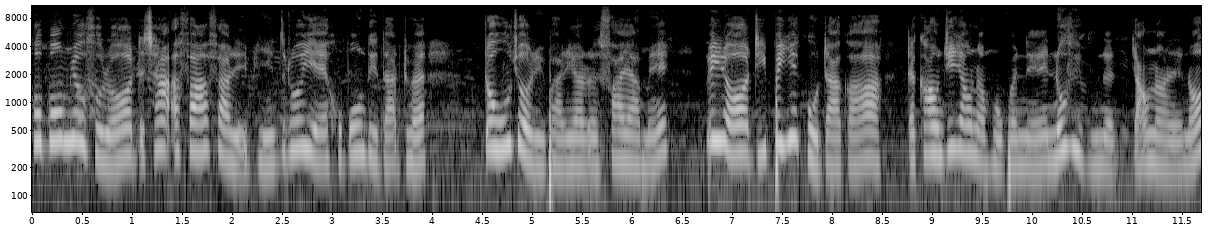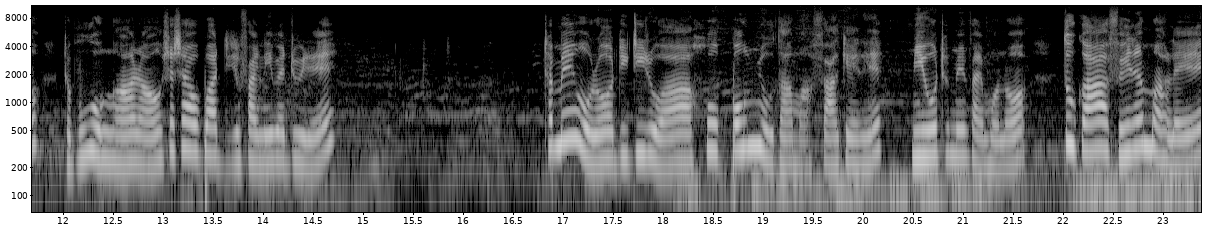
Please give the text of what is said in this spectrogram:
ဟိုပုံးမြို့ဆိုတော့တခြားအဖားအဖာတွေအပြင်သူတို့ရဲ့ဟိုပုံးဒေတာအတွက်တိုးဦးကျော်တွေဘာတွေကတော့ဖားရမယ်ပြီးတော့ဒီပရစ်ကိုတာကတကောင်ကြီးရောက်တာမဟုတ်ဘဲနဲ့နို့ဖီဘူးနဲ့ကြောင်းတာတယ်နော်တပူးကို9000ရှာရှာပပဒီဖိုင်လေးပဲတွေ့တယ်ထမင်းကိုတော့တီတီတို့ကဟိုပုံးမြို့သားမှာဖားခဲ့တယ်မြို့ထမင်းဖိုင်ပေါ့နော်သူကဖေးထဲမှာလည်း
